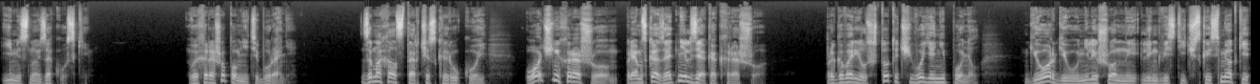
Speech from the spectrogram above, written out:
и мясной закуски. «Вы хорошо помните Бурани?» Замахал старческой рукой. «Очень хорошо, прям сказать нельзя, как хорошо». Проговорил что-то, чего я не понял. Георгию, не лишенный лингвистической сметки,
